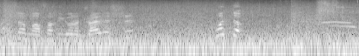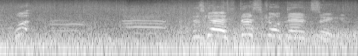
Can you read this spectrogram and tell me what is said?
What's up, motherfucker? You wanna drive this shit? What the? What? This guy's disco dancing!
